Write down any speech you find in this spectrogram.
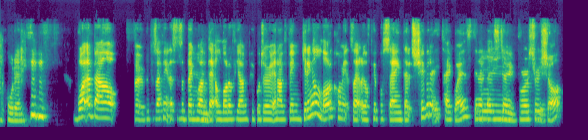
important. what about food? Because I think this is a big one Mm. that a lot of young people do. And I've been getting a lot of comments lately of people saying that it's cheaper to eat takeaways than it is to Mm. grocery Yes. shop.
